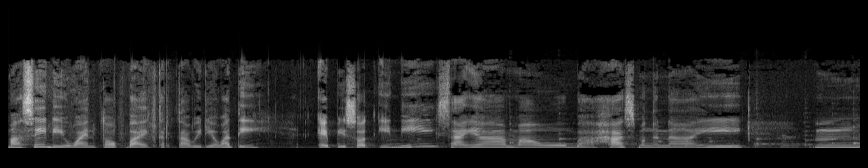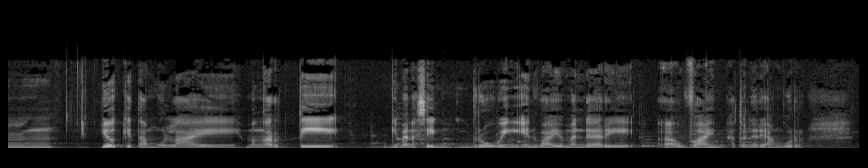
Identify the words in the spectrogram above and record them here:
Masih di Wine Talk by Kerta Widiawati. Episode ini saya mau bahas mengenai hmm, yuk kita mulai mengerti gimana sih growing environment dari uh, vine atau dari anggur.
